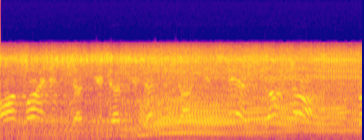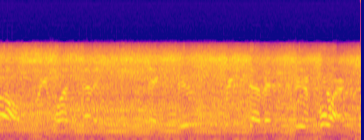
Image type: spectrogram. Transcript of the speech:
online at www.intent.com. Call 317 662 3724.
